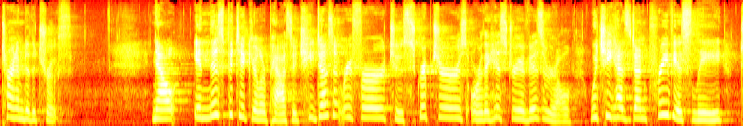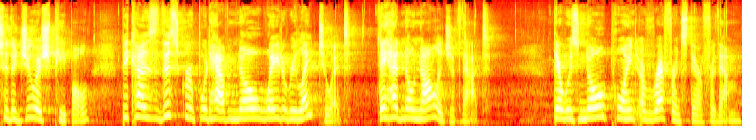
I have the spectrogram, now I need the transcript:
turn them to the truth. Now, in this particular passage, he doesn't refer to scriptures or the history of Israel, which he has done previously to the Jewish people, because this group would have no way to relate to it. They had no knowledge of that. There was no point of reference there for them.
